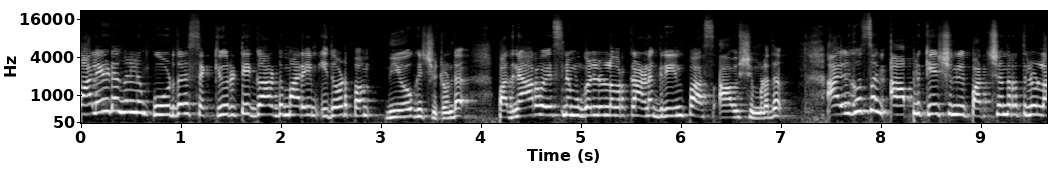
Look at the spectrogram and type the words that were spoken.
പലയിടങ്ങളിലും കൂടുതൽ സെക്യൂരിറ്റി ഗാർഡുമാരെയും ഇതോടൊപ്പം നിയോഗിച്ചിട്ടുണ്ട്. പതിനാറ് വയസ്സിന് മുകളിലുള്ളവർക്കാണ് ഗ്രീൻ പാസ് ആവശ്യമുള്ളത്. അൽഹുസൻ ആപ്ലിക്കേഷനിൽ പച്ച നിറത്തിലുള്ള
